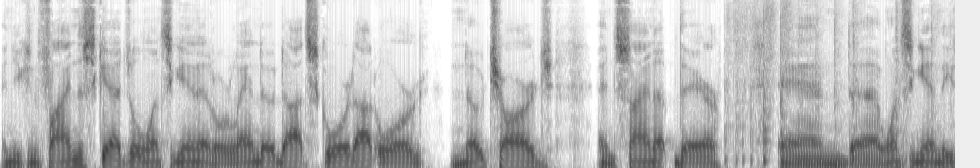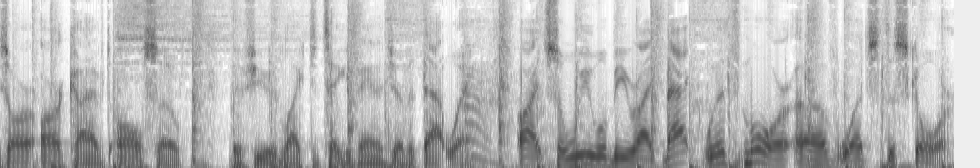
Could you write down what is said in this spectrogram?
And you can find the schedule once again at orlando.score.org, no charge, and sign up there. And uh, once again, these are archived also if you'd like to take advantage of it that way. All right, so we will be right back with more of What's the Score.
